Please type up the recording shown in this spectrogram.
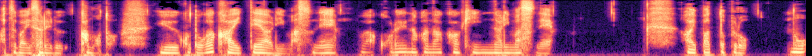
発売されるかもということが書いてありますね。これなかなか気になりますね。iPad Pro の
